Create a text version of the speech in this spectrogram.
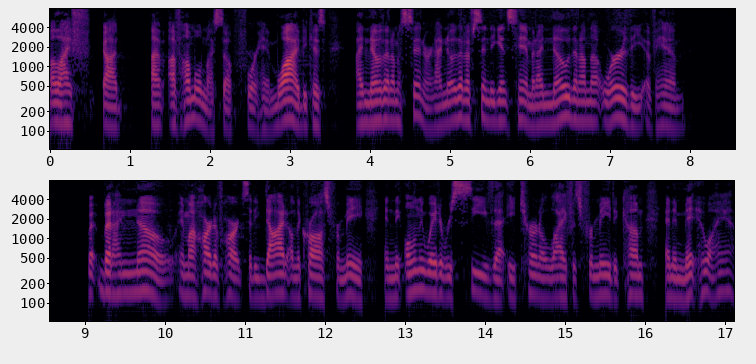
my life, God, I've, I've humbled myself before him. Why? Because I know that I'm a sinner, and I know that I've sinned against him, and I know that I'm not worthy of him. But, but I know in my heart of hearts that he died on the cross for me, and the only way to receive that eternal life is for me to come and admit who I am,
